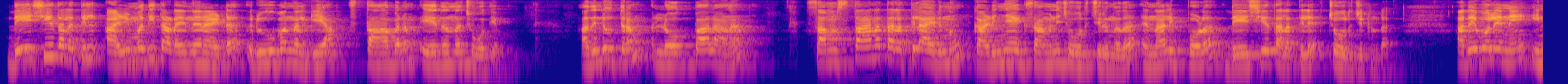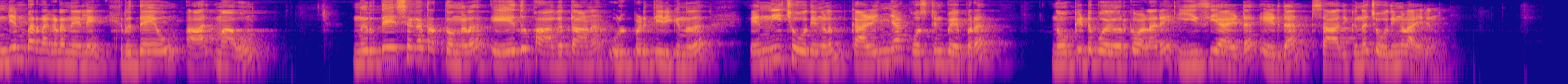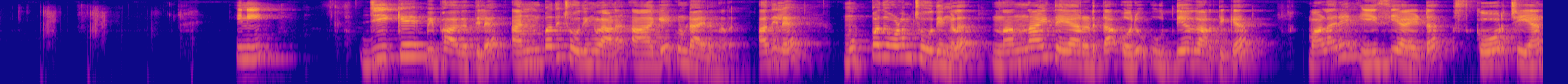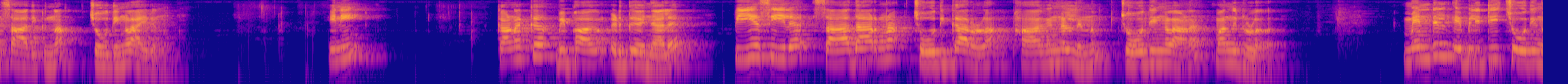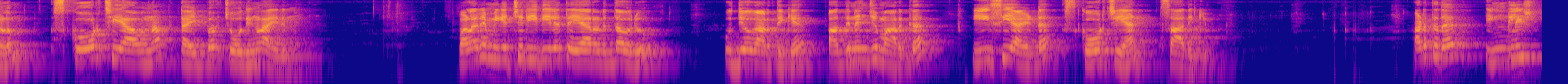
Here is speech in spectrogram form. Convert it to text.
ദേശീയ തലത്തിൽ അഴിമതി തടയുന്നതിനായിട്ട് രൂപം നൽകിയ സ്ഥാപനം ഏതെന്ന ചോദ്യം. അതിന്റെ ഉത്തരം ലോക്പാലാണ്. സംസ്ഥാന തലത്തിലായിരുന്നു കഴിഞ്ഞ എക്സാമിന് ചോദിച്ചിരുന്നത്. എന്നാൽ ഇപ്പോൾ ദേശീയ തലത്തിൽ ചോദിച്ചിട്ടുണ്ട്. അതേപോലെ തന്നെ ഇന്ത്യൻ ഭരണഘടനയിലെ ഹൃദയവും ആത്മാവും നിർദ്ദേശക തത്വങ്ങൾ ഏതു ഭാഗത്താണ് ഉൾപ്പെടുത്തിയിരിക്കുന്നത് എന്നീ ചോദ്യങ്ങളും കഴിഞ്ഞ ക്വസ്റ്റ്യൻ പേപ്പർ നോക്കിയിട്ട് പോയവർക്ക് വളരെ ഈസി ആയിട്ട് എഴുതാൻ സാധിക്കുന്ന ചോദ്യങ്ങളായിരുന്നു. ഇനി ജി കെ വിഭാഗത്തിൽ അൻപത് ചോദ്യങ്ങളാണ് ആകെ ഉണ്ടായിരുന്നത്. അതിൽ മുപ്പതോളം ചോദ്യങ്ങൾ നന്നായി തയ്യാറെടുത്ത ഒരു ഉദ്യോഗാർത്ഥിക്ക് വളരെ ഈസി ആയിട്ട് സ്കോർ ചെയ്യാൻ സാധിക്കുന്ന ചോദ്യങ്ങളായിരുന്നു. ഇനി കണക്ക് വിഭാഗം എടുത്തു കഴിഞ്ഞാൽ പി എസ് സിയിൽ സാധാരണ ചോദിക്കാറുള്ള ഭാഗങ്ങളിൽ നിന്നും ചോദ്യങ്ങളാണ് വന്നിട്ടുള്ളത്. മെന്റൽ എബിലിറ്റി ചോദ്യങ്ങളും സ്കോർ ചെയ്യാവുന്ന ടൈപ്പ് ചോദ്യങ്ങളായിരുന്നു. വളരെ മികച്ച രീതിയിൽ തയ്യാറെടുത്ത ഒരു ഉദ്യോഗാർത്ഥിക്ക് പതിനഞ്ച് മാർക്ക് ഈസി ആയിട്ട് സ്കോർ ചെയ്യാൻ സാധിക്കും. അടുത്തത് ഇംഗ്ലീഷ്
